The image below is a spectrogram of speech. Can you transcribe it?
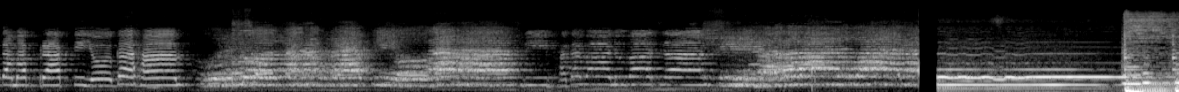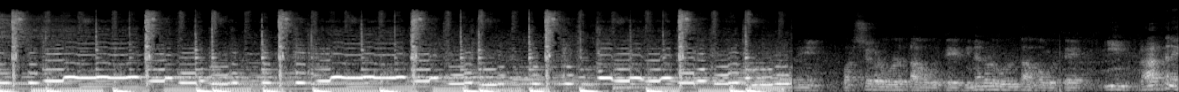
पुरुषोत्तमप्राप्तियोगः श्रीभगवानुवाच ವರ್ಷಗಳು ಉಳುತ್ತಾ ಹೋಗುತ್ತೆ ದಿನಗಳು ಉಳುತ್ತಾ ಹೋಗುತ್ತೆ ಈ ಪ್ರಾರ್ಥನೆ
